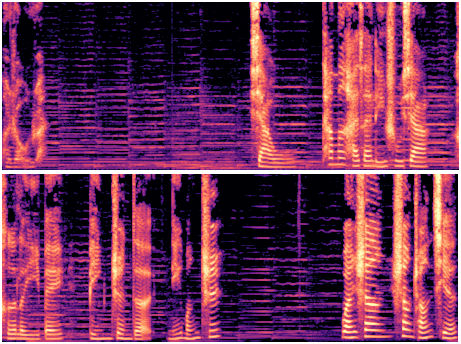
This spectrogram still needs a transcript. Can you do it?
么柔软。下午，他们还在梨树下喝了一杯。冰镇的柠檬汁。晚上上床前，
